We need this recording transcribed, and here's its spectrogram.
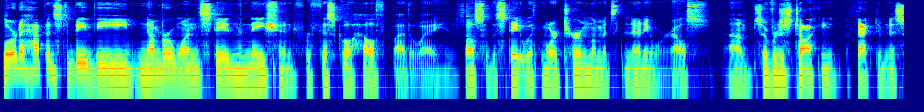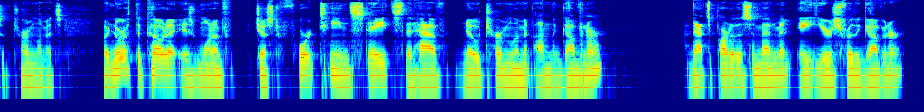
Florida happens to be the number one state in the nation for fiscal health, by the way. It's also the state with more term limits than anywhere else. Um, so if we're just talking effectiveness of term limits, but North Dakota is one of just 14 states that have no term limit on the governor. That's part of this amendment, eight years for the governor.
